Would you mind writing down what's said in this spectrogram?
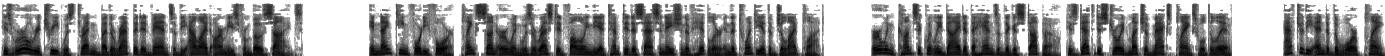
His rural retreat was threatened by the rapid advance of the Allied armies from both sides. In 1944, Planck's son Erwin was arrested following the attempted assassination of Hitler in the 20th of July plot. Erwin consequently died at the hands of the Gestapo, his death destroyed much of Max Planck's will to live. After the end of the war Planck,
